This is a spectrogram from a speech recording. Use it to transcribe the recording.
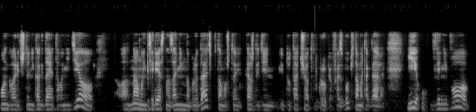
Он говорит, что никогда этого не делал, нам интересно за ним наблюдать, потому что каждый день идут отчеты в группе в Фейсбуке там и так далее. И для него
